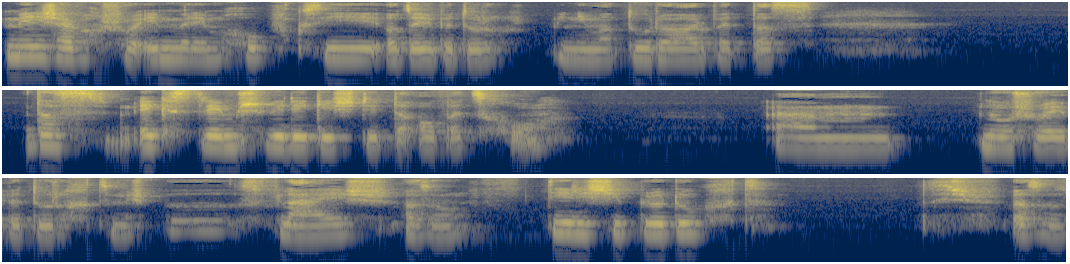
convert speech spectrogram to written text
mir ist einfach schon immer im Kopf gewesen, oder eben durch meine Maturaarbeit, dass es extrem schwierig ist, dort runterzukommen. Ähm, nur schon eben durch zum Beispiel das Fleisch, also tierische Produkte. Das ist also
